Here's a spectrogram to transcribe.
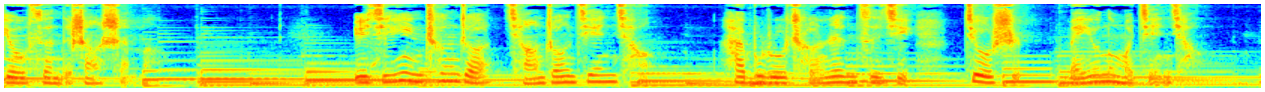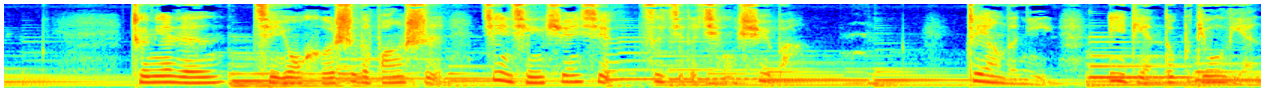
又算得上什么？与其硬撑着强装坚强，还不如承认自己就是没有那么坚强。成年人，请用合适的方式尽情宣泄自己的情绪吧。这样的你一点都不丢脸，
